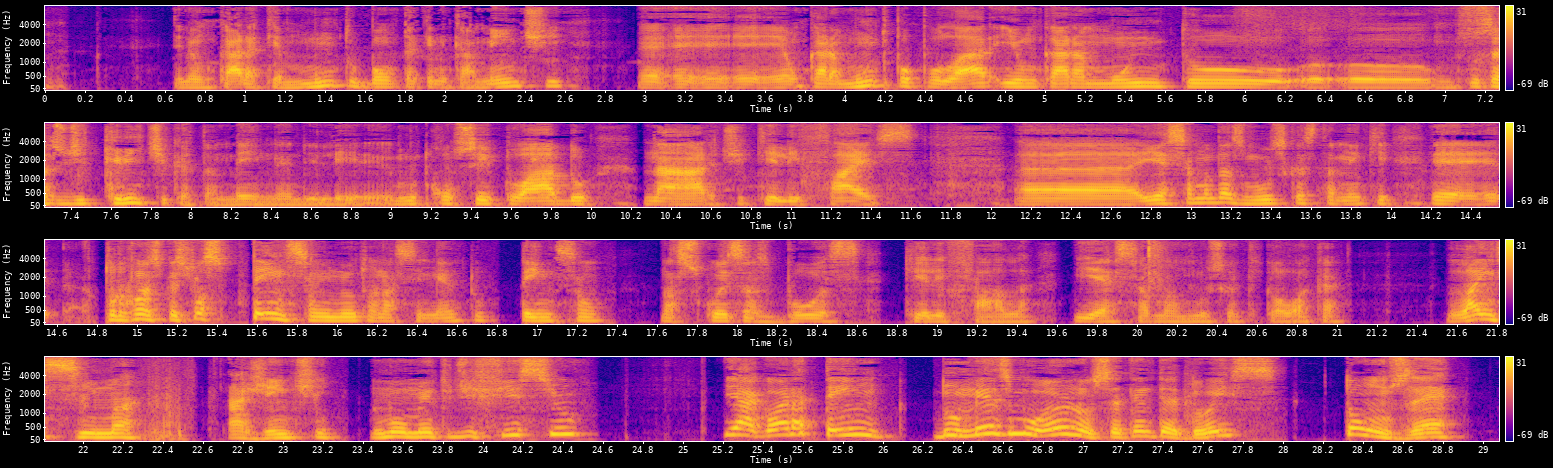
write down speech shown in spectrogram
ele é um cara que é muito bom tecnicamente, é, é, é, é um cara muito popular e um cara muito. Uh, um sucesso de crítica também, né? Ele é muito conceituado na arte que ele faz. Uh, e essa é uma das músicas também que. É, quando as pessoas pensam em Milton Nascimento, pensam nas coisas boas que ele fala. E essa é uma música que coloca lá em cima a gente no momento difícil. E agora tem, do mesmo ano, 72, Tom Zé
